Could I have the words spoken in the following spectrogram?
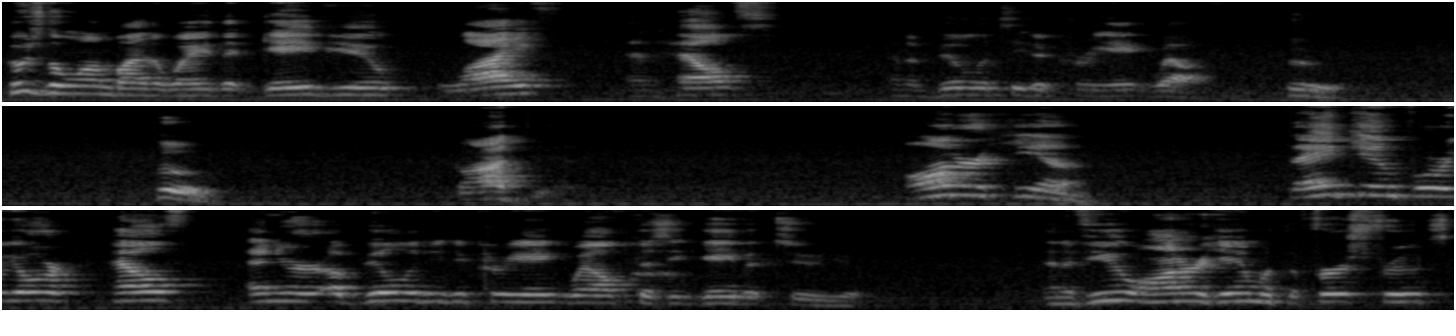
Who's the one, by the way, that gave you life and health and ability to create wealth? Who? Who? God did. Honor Him. Thank Him for your health and your ability to create wealth because He gave it to you. And if you honor him with the first fruits,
